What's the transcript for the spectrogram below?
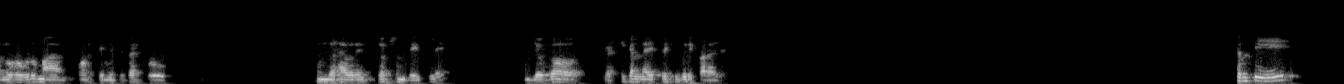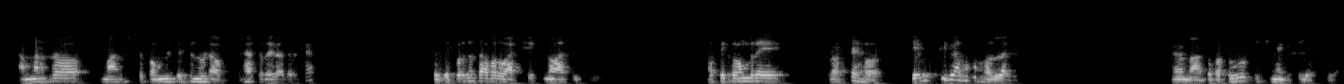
ଅନୁଭବରୁ ମା କ'ଣ କେମିତି ତାଙ୍କୁ ସୁନ୍ଦର ଭାବରେ ଇନଷ୍ଟ୍ରକ୍ସନ୍ ଦେଇଥିଲେ ଯୋଗ ପ୍ରାକ୍ଟିକାଲ ଲାଇଫ୍ରେ କିପରି କରାଯାଏ ସେମିତି ଆମମାନଙ୍କର ମାନଙ୍କ ସହିତ କମ୍ୟୁନିକେସନ ଗୋଟେ ଅଭ୍ୟାସ ରହିବା ଦରକାର ତ ଯେପର୍ଯ୍ୟନ୍ତ ଆମର ୱାର୍କସିଟ୍ ନ ଆସିଛି ଅତି କମରେ ପ୍ରତ୍ୟହ ଯେମିତି ବି ଆମକୁ ଭଲ ଲାଗୁଛି ଆମେ ମାଆଙ୍କ ପାଖକୁ କିଛି ନା କିଛି ଲେଖିବା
